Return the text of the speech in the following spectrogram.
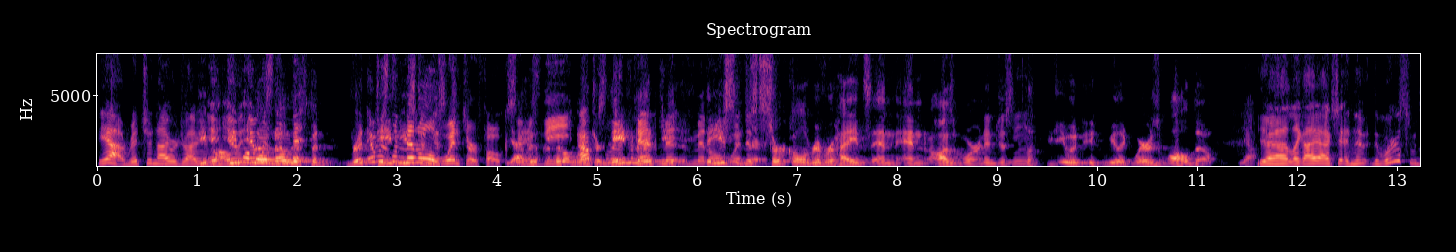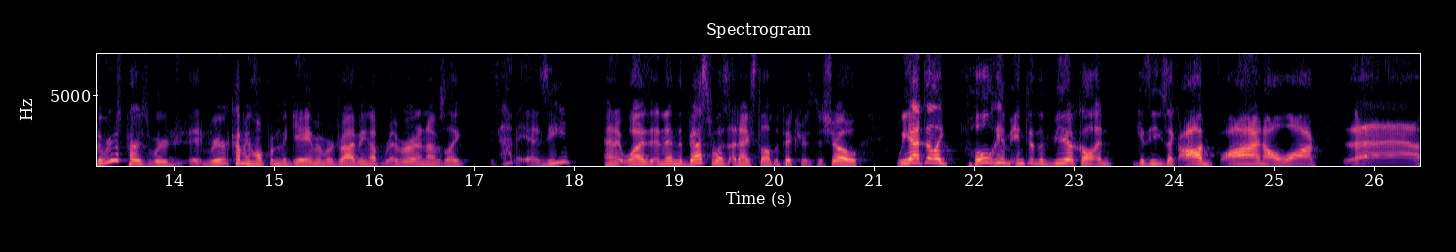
Yeah, Richard and I were driving People, home. it- people don't was the know mi- this, but Rich, it was Dave the middle just- of winter, folks. Yeah, it was the the middle of winter. Dave and dead Richie, mi- middle they used of to winter. just circle River Heights and and Osborne and just Mm. like, it would it'd be like, "Where's Waldo?" Yeah, yeah. like I actually, and the, the worst, the weirdest part is we're we are coming home from the game and we're driving up river, and I was like, "Is that Ezzy?" And it was, and then the best was, and I still have the pictures to show. We had to like pull him into the vehicle, and because he's like, "I'm fine, I'll walk." Blah.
